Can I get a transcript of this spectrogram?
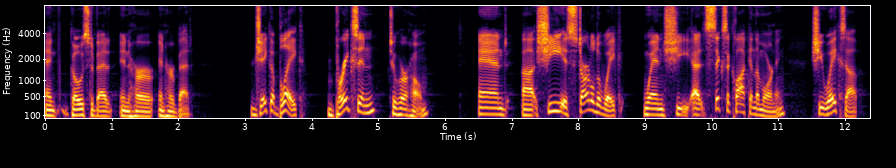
and goes to bed in her in her bed. Jacob Blake breaks in to her home, and uh, she is startled awake when she at six o'clock in the morning she wakes up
